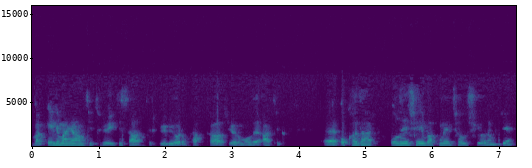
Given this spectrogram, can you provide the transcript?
Bak elim ayağım titriyor. iki saattir gülüyorum, kahkaha atıyorum olaya. Artık e, o kadar olaya şey bakmaya çalışıyorum ki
